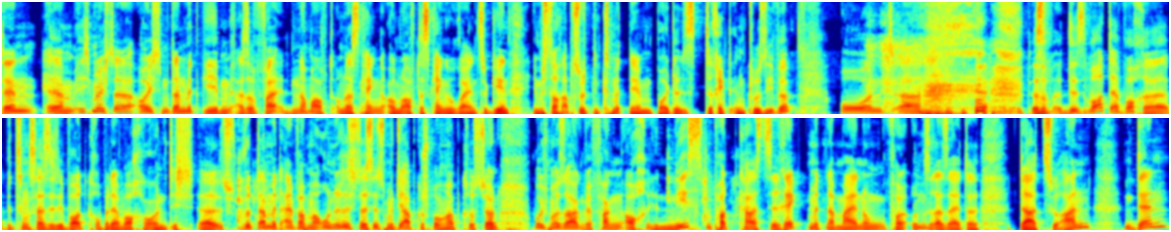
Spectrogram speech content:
Denn ähm, ich möchte euch dann mitgeben, also nochmal um, um auf das Känguru einzugehen, ihr müsst auch absolut nichts mitnehmen. Beutel ist direkt inklusive. Und äh, das, das, Wort der Woche, beziehungsweise die Wortgruppe der Woche, und ich, äh, ich würde damit einfach mal, ohne dass ich das jetzt mit dir abgesprochen habe, Christian, wo ich mal sagen, wir fangen auch im nächsten Podcast direkt mit einer Meinung von unserer Seite dazu an. Denn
